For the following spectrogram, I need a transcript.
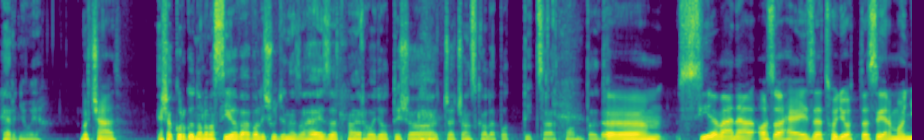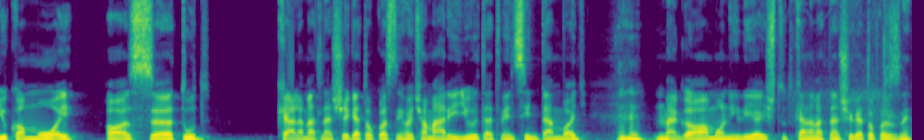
Hernyója. Bocsánat. És akkor gondolom a Szilvával is ugyanez a helyzet, mert hogy ott is a Csecsanszka lepotticát mondtad. Ö, Szilvánál az a helyzet, hogy ott azért mondjuk a moly az tud kellemetlenséget okozni, hogyha már így ültetvény szinten vagy, uh-huh. meg a monília is tud kellemetlenséget okozni.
